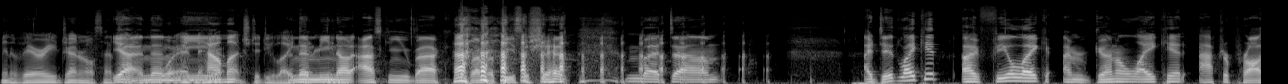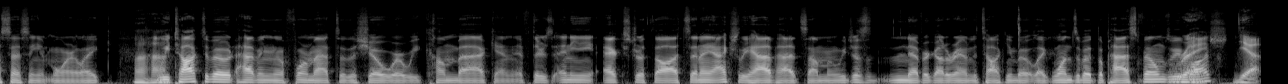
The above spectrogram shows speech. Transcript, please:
In a very general sense, Yeah, Like, and then or- me- and how much did you like it? and it? then me you know? not asking you back because I'm a piece of shit. But um, I did like it. I feel like I'm gonna like it after processing it more. Like Uh-huh. we talked about having a format to the show where we come back and if there's any extra thoughts, and I actually have had some, and we just never got around to talking about like ones about the past films we right. watched. Yeah.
